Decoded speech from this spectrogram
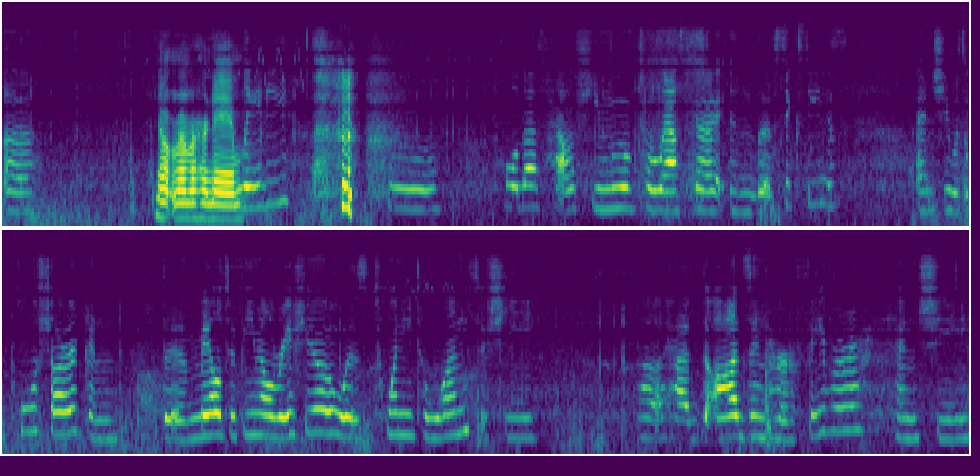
a I don't remember her name. lady who told us how she moved to Alaska in the 60s, and she was a pool shark, and the male to female ratio was 20 to 1, so she uh, had the odds in her favor, and she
